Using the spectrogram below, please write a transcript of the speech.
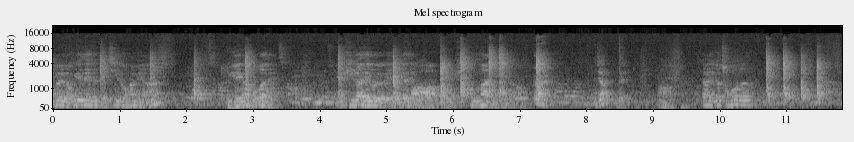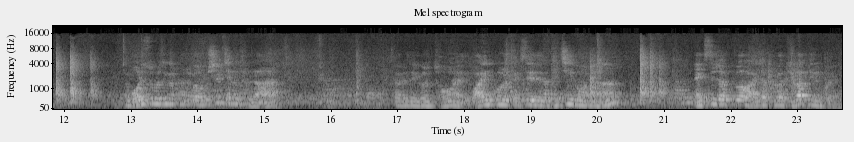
이걸 여기에 대해서 대칭 이동하면 그럼 얘가 뭐가 돼? 얘 b가 되고 여기가 a가 되고 아. 이게 b콤마 아니에요. 그죠? 네 어. 자, 이거 저거는 좀 머릿속으로 생각하는 거하고 실제는 달라. 자, 그래서 이건 적어놔야 돼. y 꼴 x에 대해서 대칭 이동하면 x 좌표와 y 좌표가 뒤바뀌는 거예요.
